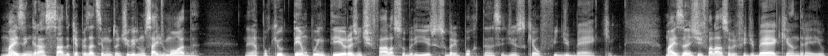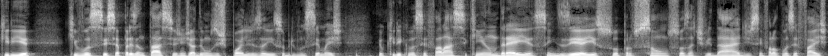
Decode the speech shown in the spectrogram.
mas é engraçado que apesar de ser muito antigo, ele não sai de moda. Né? Porque o tempo inteiro a gente fala sobre isso, sobre a importância disso, que é o feedback. Mas antes de falar sobre feedback, André, eu queria que você se apresentasse. A gente já deu uns spoilers aí sobre você, mas eu queria que você falasse quem é a Andrea, sem dizer aí sua profissão, suas atividades, sem falar o que você faz.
